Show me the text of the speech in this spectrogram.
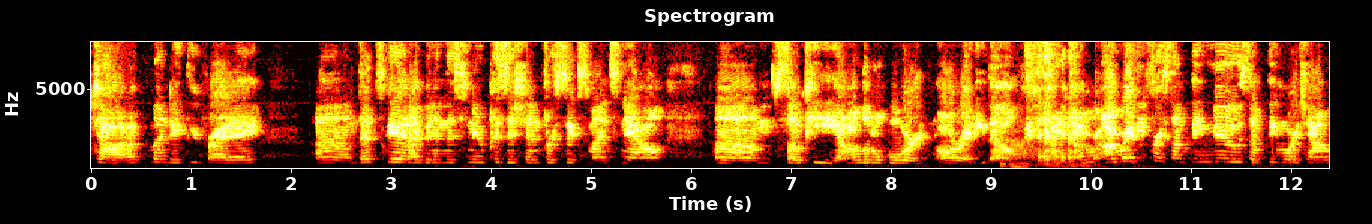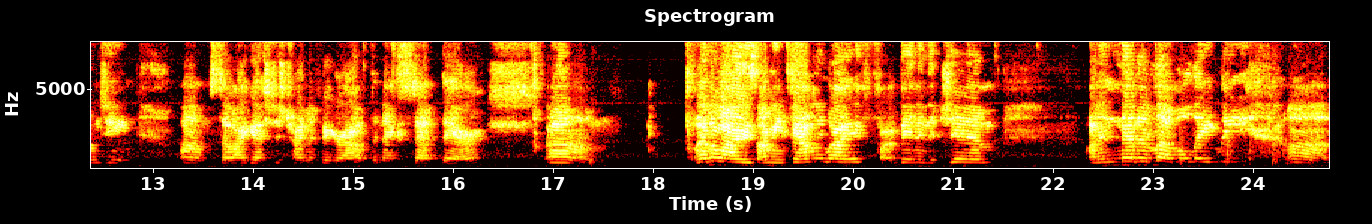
job Monday through Friday. Um, that's good. I've been in this new position for six months now. Um, slow key, I'm a little bored already though. I, I'm, I'm ready for something new, something more challenging. Um, so I guess just trying to figure out the next step there. Um, otherwise, I mean, family life, I've been in the gym on another level lately. Um,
